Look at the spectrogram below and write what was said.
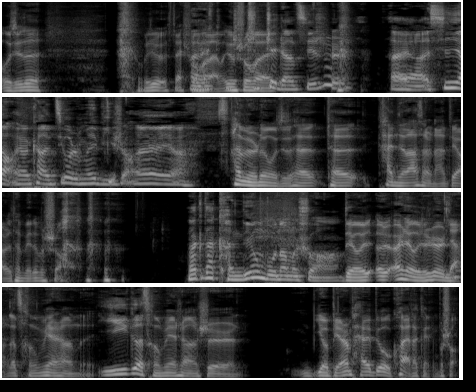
我觉得，我就再说回来吧，又说回来，哎这场其实，哎呀，心痒痒，看就是没比上，哎呀，汉密尔顿，我觉得他他看见拉塞尔拿第二，他没那么爽。那他肯定不那么爽。对，我而而且我觉得这是两个层面上的，一个层面上是有别人排的比我快，他肯定不爽；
